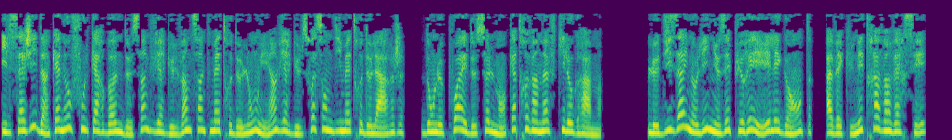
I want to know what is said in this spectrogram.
Il s'agit d'un canot full carbone de 5,25 mètres de long et 1,70 mètres de large, dont le poids est de seulement 89 kg. Le design aux lignes épurées et élégantes, avec une étrave inversée,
